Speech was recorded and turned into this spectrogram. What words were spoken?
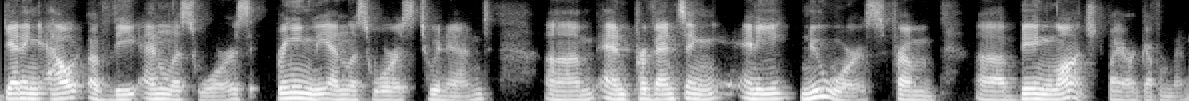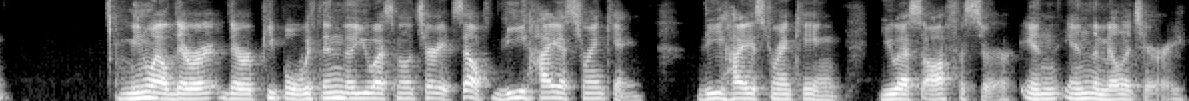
getting out of the endless wars, bringing the endless wars to an end, um, and preventing any new wars from uh, being launched by our government. Meanwhile, there are, there are people within the US military itself, the highest ranking, the highest ranking US officer in, in the military,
